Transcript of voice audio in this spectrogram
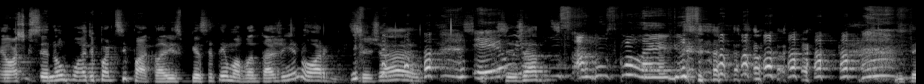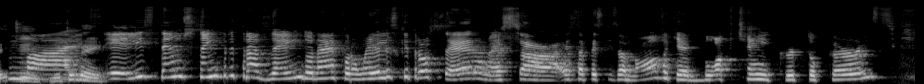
eu acho que você não pode participar, Clarice, porque você tem uma vantagem enorme. Você já. eu você já... Alguns, alguns colegas. Entendi. Mas Muito bem. Eles estão sempre trazendo, né? Foram eles que trouxeram essa, essa pesquisa nova, que é blockchain e cryptocurrency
